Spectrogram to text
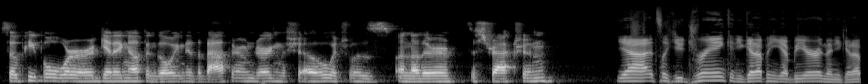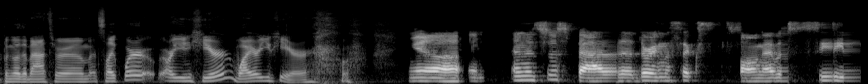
So people were getting up and going to the bathroom during the show, which was another distraction. Yeah, it's like you drink and you get up and you get beer and then you get up and go to the bathroom. It's like, where are you here? Why are you here? yeah, and, and it's just bad. Uh, during the sixth song, I was seated in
